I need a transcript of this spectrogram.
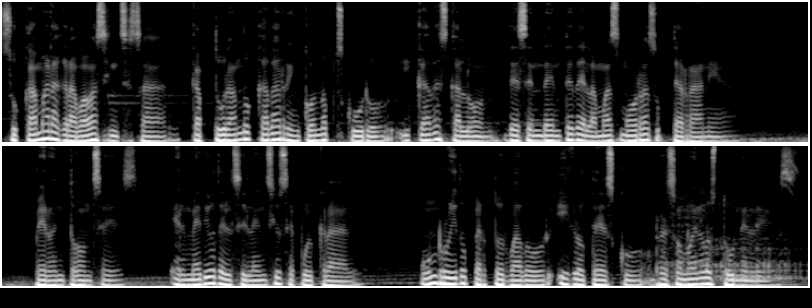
su cámara grababa sin cesar, capturando cada rincón oscuro y cada escalón descendente de la mazmorra subterránea. Pero entonces, en medio del silencio sepulcral, un ruido perturbador y grotesco resonó en los túneles.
